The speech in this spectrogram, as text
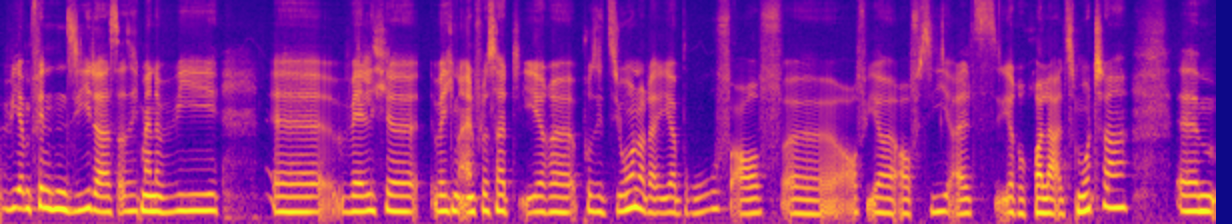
wie empfinden Sie das? Also ich meine, wie äh, welche, welchen Einfluss hat Ihre Position oder Ihr Beruf auf, äh, auf, ihr, auf Sie als Ihre Rolle als Mutter? Ähm,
